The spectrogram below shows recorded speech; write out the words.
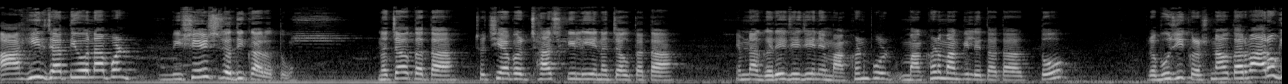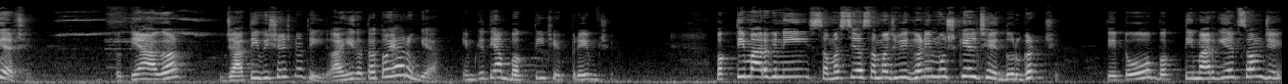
આહિર જાતિઓના પણ વિશેષ અધિકાર હતો. નચાવતા હતા છછિયા પર છાછ કે લીએ નચાવતા હતા એમના ઘરે જે જઈને માખણ માખણ માગી લેતા હતા તો પ્રભુજી કૃષ્ણ અવતારમાં આરોગ્ય છે. તો ત્યાં આગળ જાતિ વિશેષ નથી આહિર હતા તો આરોગ્યા. કેમ કે ત્યાં ભક્તિ છે, પ્રેમ છે. ભક્તિ માર્ગની સમસ્યા સમજવી ઘણી મુશ્કેલ છે, દુર્ઘટ છે. તે તો ભક્તિ માર્ગીય જ સમજે.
